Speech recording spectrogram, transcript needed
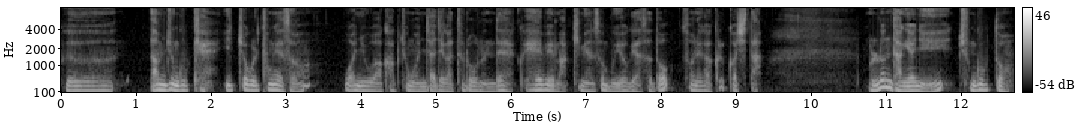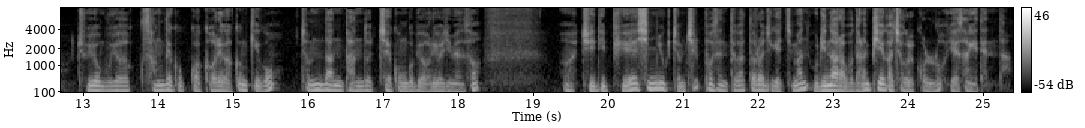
그 남중국해 이쪽을 통해서 원유와 각종 원자재가 들어오는데 그 해외에 막히면서 무역에서도 손해가 클 것이다. 물론 당연히 중국도 주요 무역 상대국과 거래가 끊기고 첨단 반도체 공급이 어려워지면서 GDP의 16.7%가 떨어지겠지만 우리나라보다는 피해가 적을 걸로 예상이 된다.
